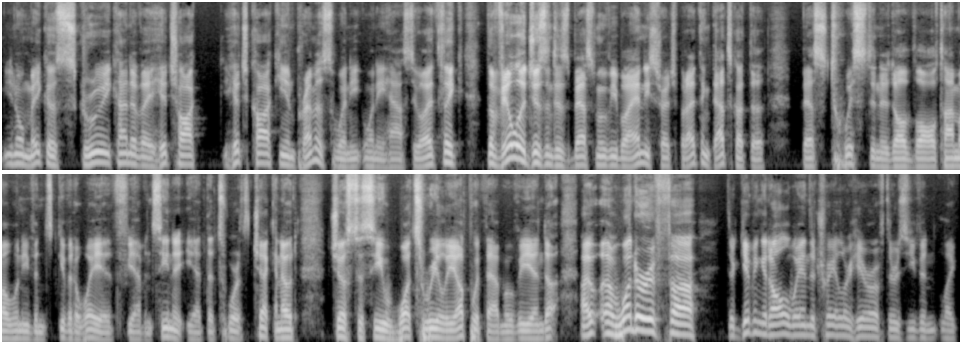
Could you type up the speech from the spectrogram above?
you know make a screwy kind of a Hitchcock Hitchcockian premise when he when he has to. I think The Village isn't his best movie by any stretch, but I think that's got the best twist in it of all time. I wouldn't even give it away if you haven't seen it yet. That's worth checking out just to see what's really up with that movie. And uh, I, I wonder if uh, they're giving it all away in the trailer here, if there's even like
